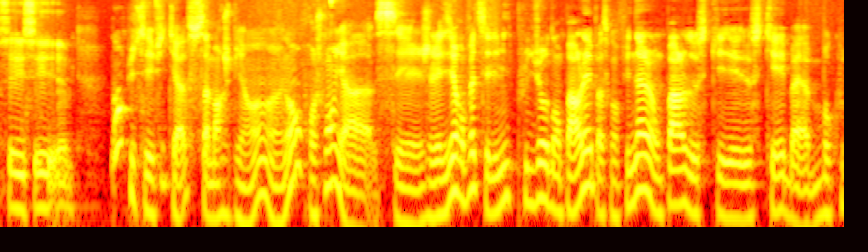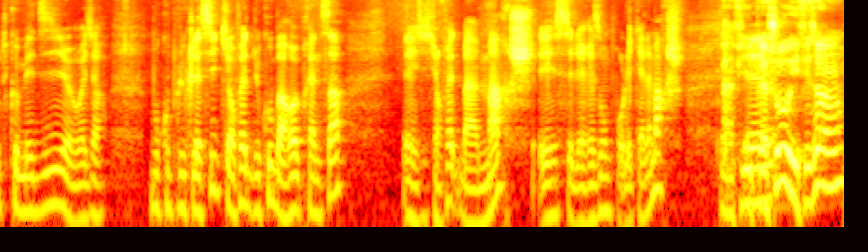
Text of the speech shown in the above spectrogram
c'est, c'est, Non, puis c'est efficace, ça marche bien. Euh, non, franchement, il y a, c'est, j'allais dire, en fait, c'est limite plus dur d'en parler parce qu'en final, on parle de ce qui est, de ce qui est bah, beaucoup de comédies, euh, on va dire, beaucoup plus classiques qui en fait, du coup, bah, reprennent ça et qui en fait, bah, marchent et c'est les raisons pour lesquelles elles marchent. bah, Philippe Euh, Lachaud, il fait ça, hein.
